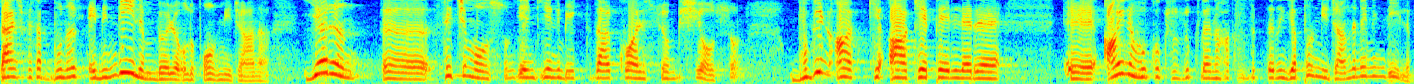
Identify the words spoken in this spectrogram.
ben mesela buna emin değilim böyle olup olmayacağına. Yarın e, seçim olsun, diyelim ki yeni bir iktidar koalisyon bir şey olsun. Bugün AK- AKP'lilere e, aynı hukuksuzlukların, haksızlıkların yapılmayacağından emin değilim.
